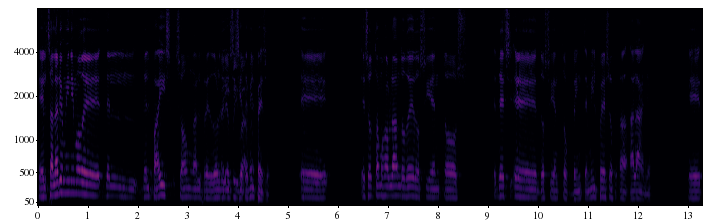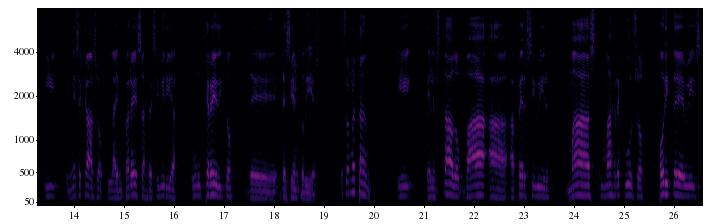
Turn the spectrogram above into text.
el salario mínimo del, del, país son alrededor de 17 mil pesos. Eh, eso estamos hablando de 200, de, 220 mil pesos al año. y en ese caso, la empresa recibiría un crédito de, de 110. Eso no es tanto. Y el Estado va a, percibir más, más recursos por ITEVIS,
